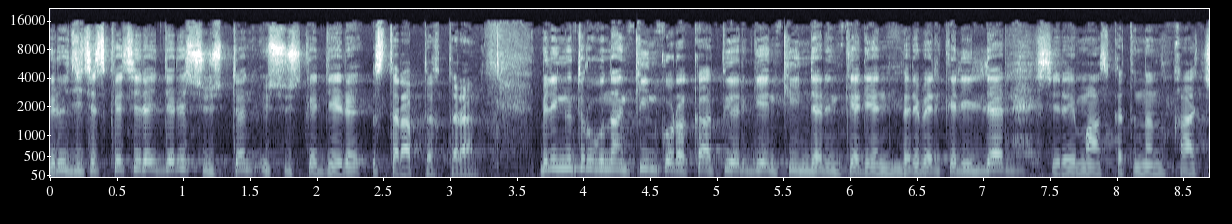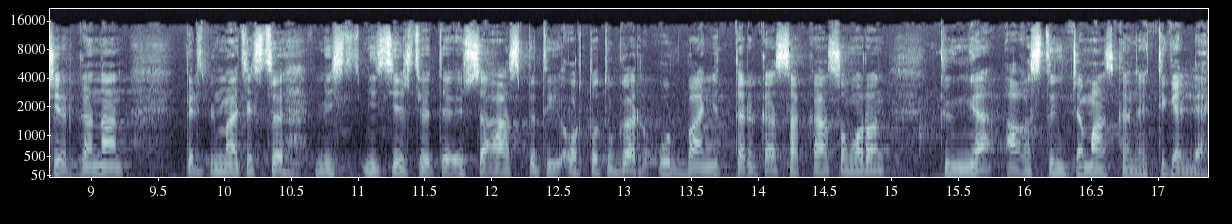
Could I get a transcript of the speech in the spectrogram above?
Юридическе сирейдері сүстен үсүске дері ыстараптықтыра. Біліңгі тұрғынан кейін қораққа атырген кейіндерін керен берберкелілер сирей маскатынан қачерганан предпринимательство министерствоте өсі аспыты ортотугар урбаниттарға сақа соңырын күнге ағыстың масканы тигеллер.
